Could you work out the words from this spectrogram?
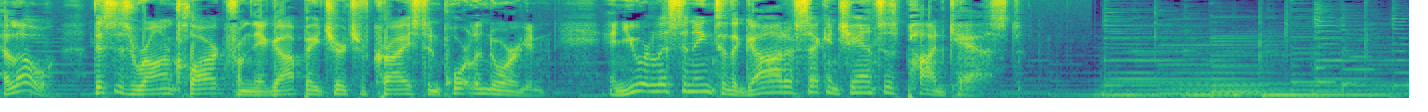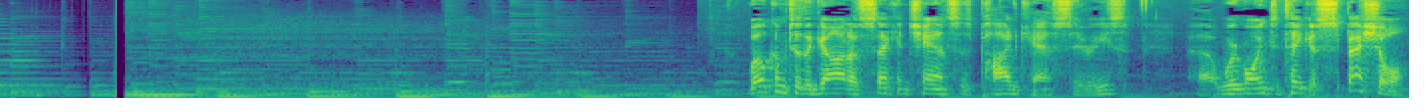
Hello, this is Ron Clark from the Agape Church of Christ in Portland, Oregon, and you are listening to the God of Second Chances podcast. Welcome to the God of Second Chances podcast series. Uh, we're going to take a special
